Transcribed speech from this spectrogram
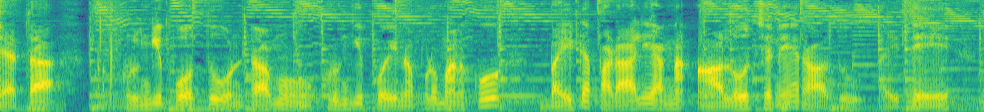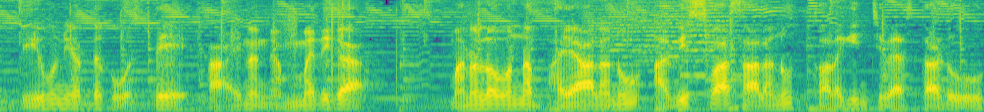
చేత కృంగిపోతూ ఉంటాము. కృంగిపోయినప్పుడు మనకు బయటపడాలి అన్న ఆలోచనే రాదు. అయితే దేవుని యొద్దకు వస్తే ఆయన నెమ్మదిగా మనలో ఉన్న భయాలను అవిశ్వాసాలను తొలగించి వేస్తాడు.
